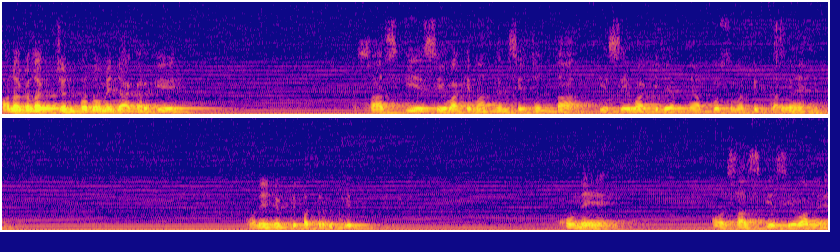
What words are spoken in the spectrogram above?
अलग अलग जनपदों में जाकर के शासकीय सेवा के माध्यम से जनता की सेवा के लिए अपने आप को समर्पित कर रहे हैं, उन्हें नियुक्ति पत्र वितरित होने और शासकीय सेवा में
